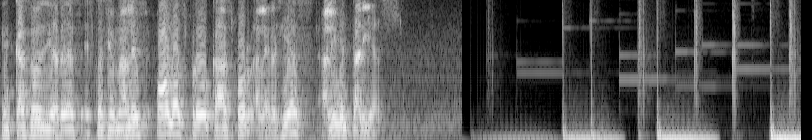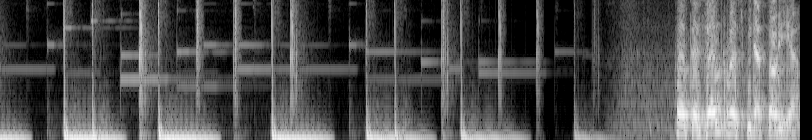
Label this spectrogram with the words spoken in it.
en caso de diarreas estacionales o las provocadas por alergias alimentarias. Protección respiratoria.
